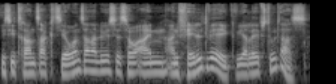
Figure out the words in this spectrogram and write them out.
ist die Transaktionsanalyse so ein, ein Feldweg. Wie erlebst du das?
